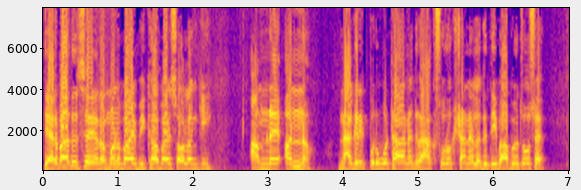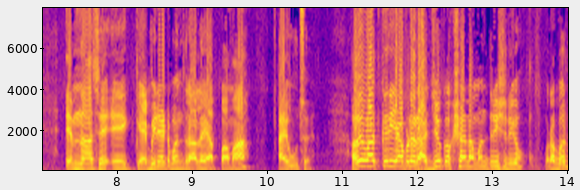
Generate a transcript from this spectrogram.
ત્યારબાદ છે રમણભાઈ ભીખાભાઈ સોલંકી. આમને અન્ન, નાગરિક પુરવઠા અને ગ્રાહક સુરક્ષાને લગતી બાબતો છે. એમના છે એ કેબિનેટ મંત્રાલય આપવામાં આવ્યું છે. હવે વાત કરીએ આપણે રાજ્ય કક્ષાના મંત્રીશ્રીઓ, બરાબર?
